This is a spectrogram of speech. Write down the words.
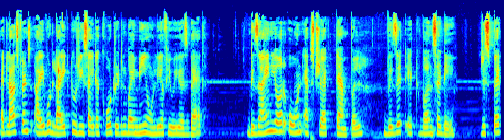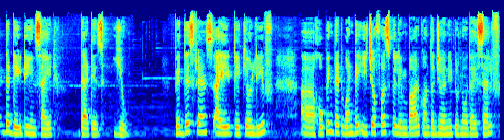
at last friends i would like to recite a quote written by me only a few years back. Design your own abstract temple. Visit it once a day. Respect the deity inside. That is you. With this friends i take your leave uh, hoping that one day each of us will embark on the journey to know thyself.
